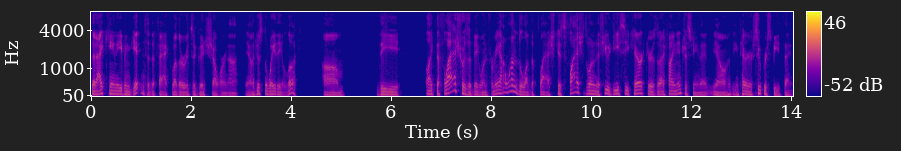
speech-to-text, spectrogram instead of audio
that I can't even get into the fact whether it's a good show or not. You know, just the way they look. Um, the like the Flash was a big one for me. I wanted to love the Flash because Flash is one of the few DC characters that I find interesting. That you know the entire super speed thing,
